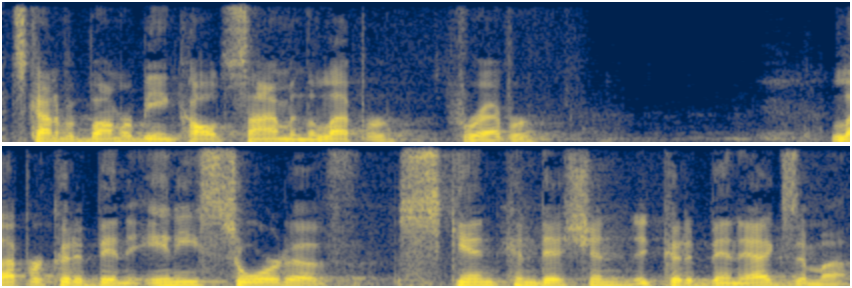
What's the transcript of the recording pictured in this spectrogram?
It's kind of a bummer being called Simon the leper forever. Leper could have been any sort of skin condition, it could have been eczema.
